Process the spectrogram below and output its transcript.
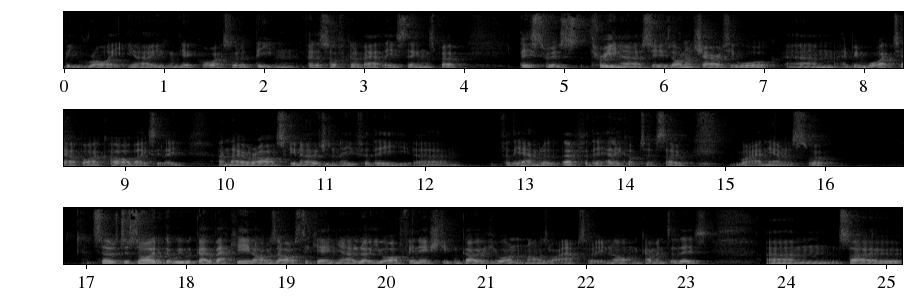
be right? You know, you can get quite sort of deep and philosophical about these things. But this was three nurses on a charity walk, um, had been wiped out by a car basically, and they were asking urgently for the um, for the ambulance uh, for the helicopter. So, well, and the ambulance as well. So it was decided that we would go back in. I was asked again, you know, look, you are finished. You can go if you want. And I was like, absolutely not. I'm coming to this. Um, so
